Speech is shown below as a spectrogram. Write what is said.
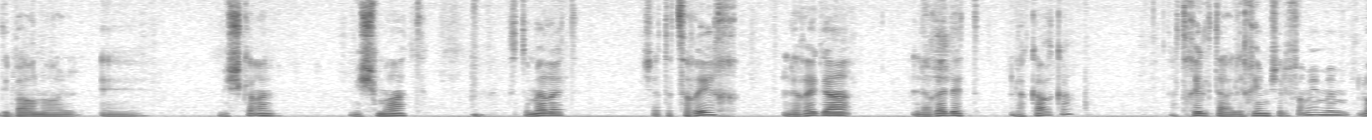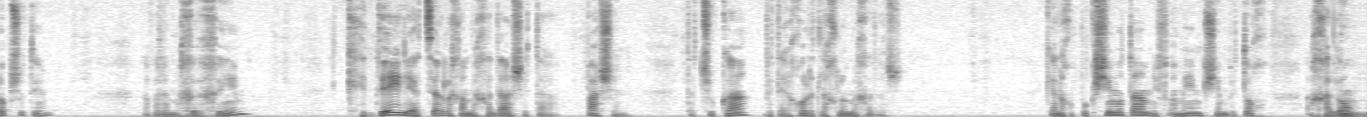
דיברנו על אה, משקל, משמעת. זאת אומרת שאתה צריך לרגע לרדת לקרקע, להתחיל תהליכים שלפעמים הם לא פשוטים, אבל הם הכרחיים, כדי לייצר לך מחדש את הפאשן, את התשוקה ואת היכולת לחלום מחדש. כי אנחנו פוגשים אותם לפעמים כשהם בתוך החלום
